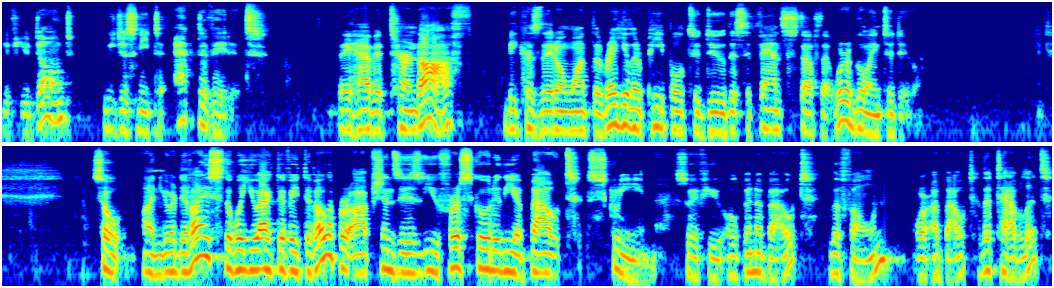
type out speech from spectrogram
If you don't, we just need to activate it. They have it turned off because they don't want the regular people to do this advanced stuff that we're going to do. So on your device, the way you activate developer options is you first go to the About screen. So if you open About the phone or About the tablet,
